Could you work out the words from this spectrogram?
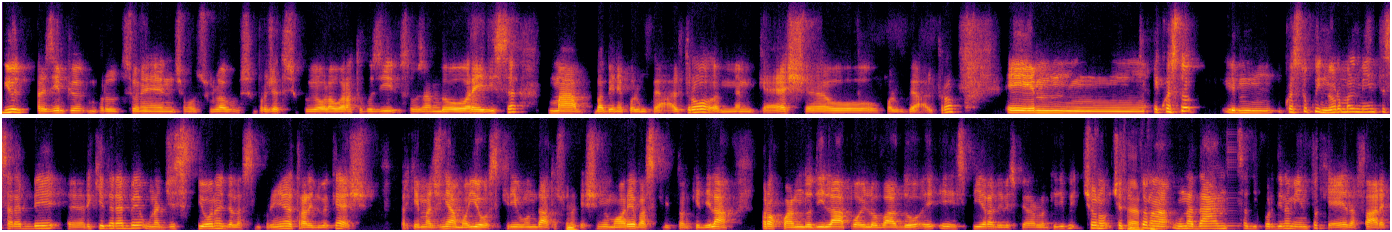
Io per esempio in produzione, diciamo, su, su progetti su cui ho lavorato così, sto usando Redis, ma va bene qualunque altro, Memcache o qualunque altro. E, mm, e questo Ehm, questo qui normalmente sarebbe, eh, richiederebbe una gestione della sincronia tra le due cache, perché immaginiamo io scrivo un dato sulla cache in memoria e va scritto anche di là, però quando di là poi lo vado e, e espira, deve espirarlo anche di qui. C'è, c'è certo. tutta una, una danza di coordinamento che è da fare.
